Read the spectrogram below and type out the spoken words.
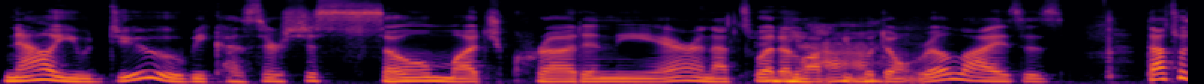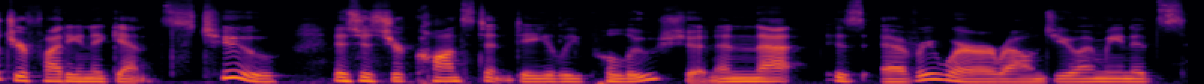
Now you do because there's just so much crud in the air. And that's what a lot of people don't realize is that's what you're fighting against too. It's just your constant daily pollution. And that is everywhere around you. I mean, it's,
